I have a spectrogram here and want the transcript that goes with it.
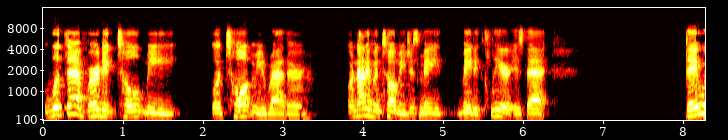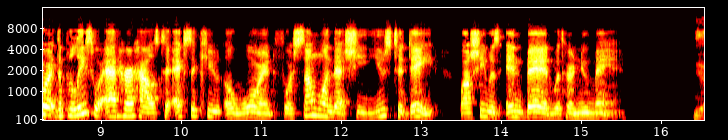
what that verdict told me, or taught me rather, or not even taught me, just made made it clear is that they were the police were at her house to execute a warrant for someone that she used to date while she was in bed with her new man. Yeah.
